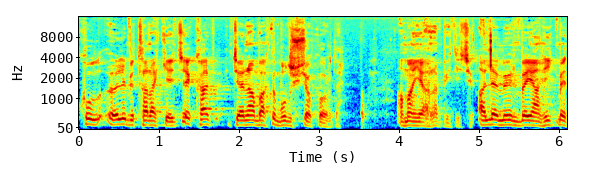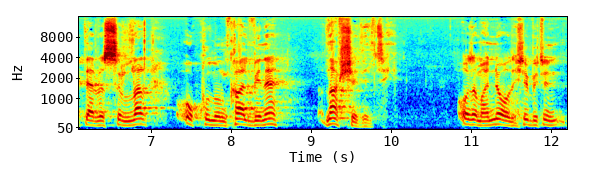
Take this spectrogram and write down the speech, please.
kul öyle bir tarak gelecek, kalp Cenab-ı Hak'la buluşacak orada. Aman ya Rabbi diyecek. Alemül beyan hikmetler ve sırlar o kulun kalbine nakşedilecek. O zaman ne oldu işte bütün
